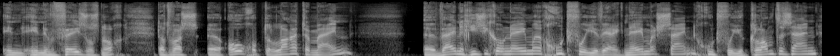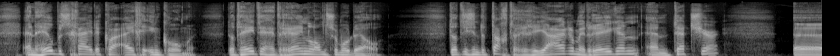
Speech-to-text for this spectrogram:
in, in hun vezels nog. Dat was eh, oog op de lange termijn. Eh, weinig risico nemen, goed voor je werknemers zijn, goed voor je klanten zijn en heel bescheiden qua eigen inkomen. Dat heette het Rijnlandse model. Dat is in de tachtiger jaren met Reagan en Thatcher. eh,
